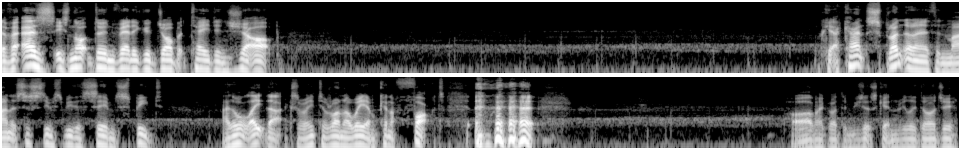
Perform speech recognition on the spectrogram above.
If it is, he's not doing a very good job at tidying shit up. Okay, I can't sprint or anything, man. It just seems to be the same speed. I don't like that because if I need to run away, I'm kind of fucked. oh my god, the music's getting really dodgy.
